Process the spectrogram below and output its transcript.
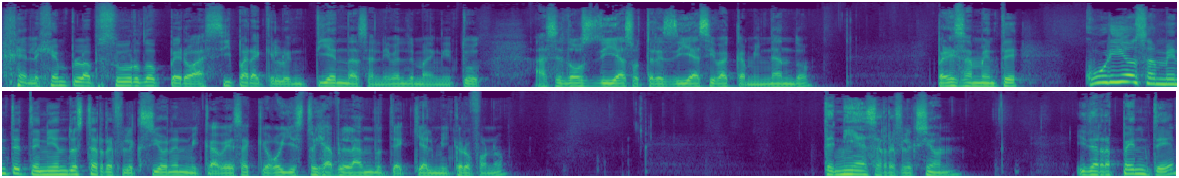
El ejemplo absurdo, pero así para que lo entiendas al nivel de magnitud. Hace dos días o tres días iba caminando, precisamente, curiosamente teniendo esta reflexión en mi cabeza que hoy estoy hablándote aquí al micrófono tenía esa reflexión y de repente,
